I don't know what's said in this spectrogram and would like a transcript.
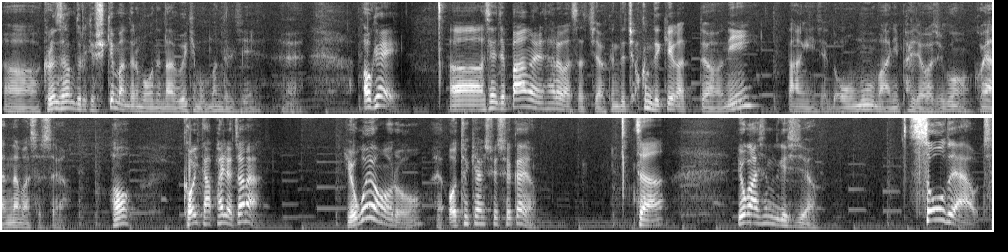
어, 그런 사람들 이렇게 쉽게 만들어 먹는데 난 왜 이렇게 못 만들지? 예. 오케이. 어, 제가 이제 빵을 사러 갔었죠. 근데 조금 늦게 갔더니 빵이 이제 너무 많이 팔려가지고 거의 안 남았었어요. 어? 거의 다 팔렸잖아. 요거 영어로 어떻게 할 수 있을까요? 자, 요거 아시는 분 계시죠? sold out,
